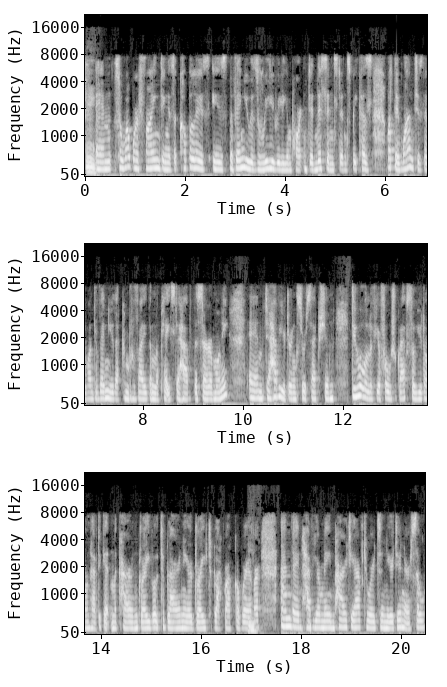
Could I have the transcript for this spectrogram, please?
Mm. Um, so what we're finding is a couple is is the venue is really really important in this instance because what they want is they want a venue that can provide them a place to have the ceremony, um, to have your drinks reception, do all of your photographs so you don't have to get in the car and drive out to Blarney or drive to Blackrock or wherever, mm. and then have your main party afterwards and your dinner. So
